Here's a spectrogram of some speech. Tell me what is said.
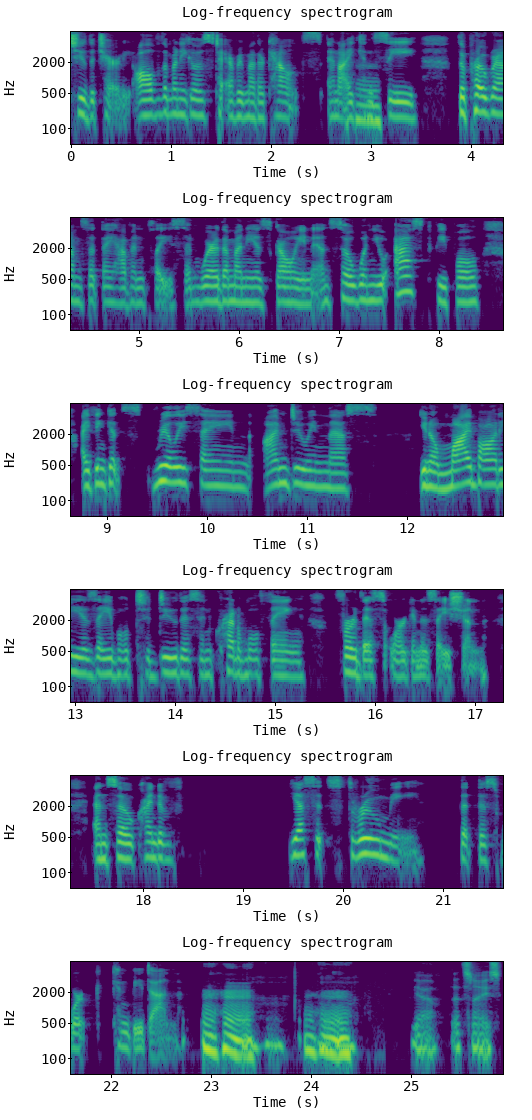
to the charity. All of the money goes to Every Mother Counts. And I can Mhm. see the programs that they have in place and where the money is going. And so when you ask people, I think it's really saying, I'm doing this. You know, my body is able to do this incredible thing for this organization. And so, kind of, yes, it's through me that this work can be done. Mhm. Mhm. Mhm. Yeah, that's nice.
